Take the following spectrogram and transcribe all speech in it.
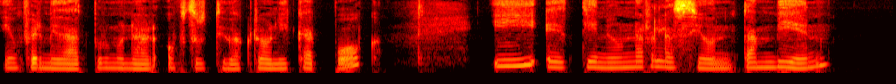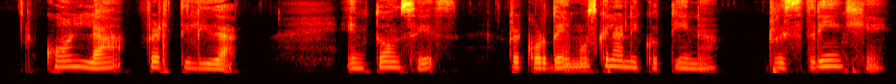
enfermedad pulmonar obstructiva crónica EPOC y tiene una relación también con la fertilidad. Entonces, Recordemos que la nicotina restringe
